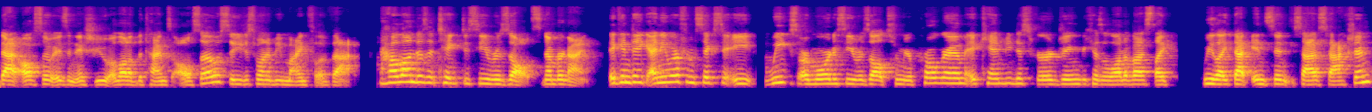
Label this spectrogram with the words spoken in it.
that also is an issue a lot of the times, also. So you just want to be mindful of that. How long does it take to see results? Number nine, it can take anywhere from six to eight weeks or more to see results from your program. It can be discouraging because a lot of us like we like that instant satisfaction,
